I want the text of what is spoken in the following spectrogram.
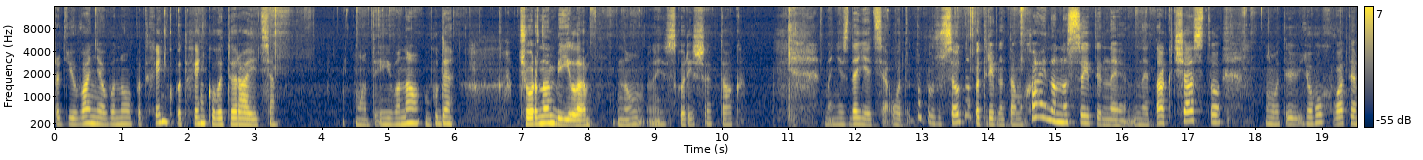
радіювання воно потихеньку-потихеньку витирається. От, І вона буде чорно-біла. Ну, скоріше так. Мені здається, от, ну, все одно потрібно там хайно носити, не не так часто. От, Його хватить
